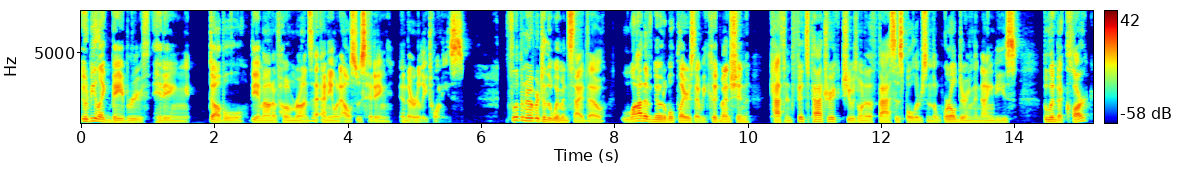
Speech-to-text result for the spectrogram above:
it would be like Babe Ruth hitting double the amount of home runs that anyone else was hitting in the early 20s. Flipping over to the women's side, though, a lot of notable players that we could mention. Cathryn Fitzpatrick, she was one of the fastest bowlers in the world during the 90s. Belinda Clark,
